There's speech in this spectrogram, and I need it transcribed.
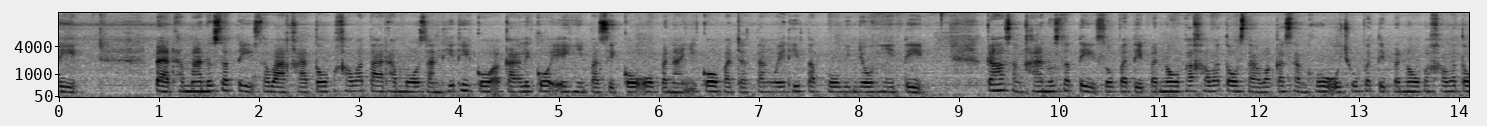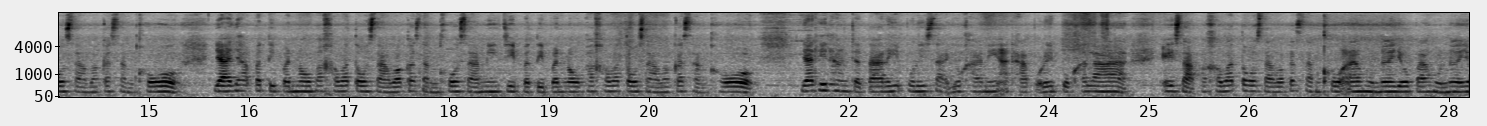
ติแปดธรรมานุสติ สวากขาโตภควตาธรรมโมสันทิทิโกอากาลิโกเอหิปัสสิโกโอปนายิโกปัจจตังเวทิตโพวิญโยหีติ 9 สังฆานุสติ สุปฏิปโนภควโตสาวกสังโฆอุชุปฏิปโนภควโตสาวกสังโฆยายาปฏิปโนภควโตสาวกสังโฆสามีจีปฏิปโนภควโตสาวกสังโฆยะทิทางจตาริปุริสายุคานิอัฏฐาปุริปุคลา เอสะภควโตสาวกสังโฆอาหุเนยโยปาหุเนยโย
